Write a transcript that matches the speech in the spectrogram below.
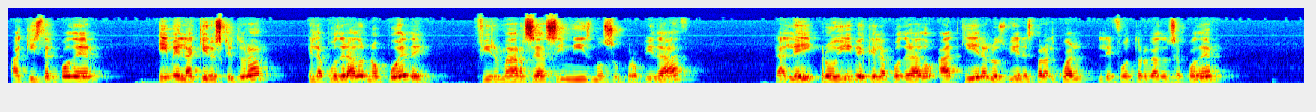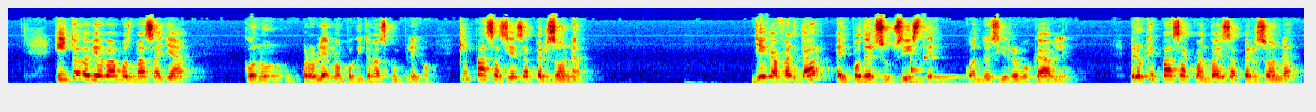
aquí está el poder y me la quiero escriturar. El apoderado no puede firmarse a sí mismo su propiedad. La ley prohíbe que el apoderado adquiera los bienes para el cual le fue otorgado ese poder. Y todavía vamos más allá con un problema un poquito más complejo. ¿Qué pasa si esa persona llega a faltar? El poder subsiste cuando es irrevocable. Pero ¿qué pasa cuando a esa persona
